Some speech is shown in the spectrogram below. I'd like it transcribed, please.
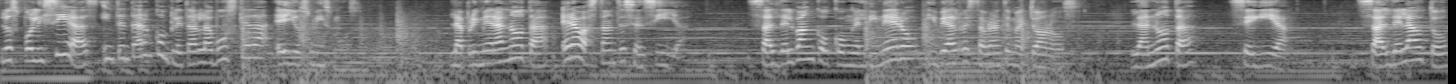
los policías intentaron completar la búsqueda ellos mismos. La primera nota era bastante sencilla. Sal del banco con el dinero y ve al restaurante McDonald's. La nota seguía. Sal del auto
